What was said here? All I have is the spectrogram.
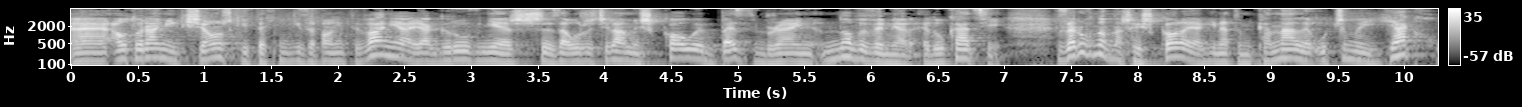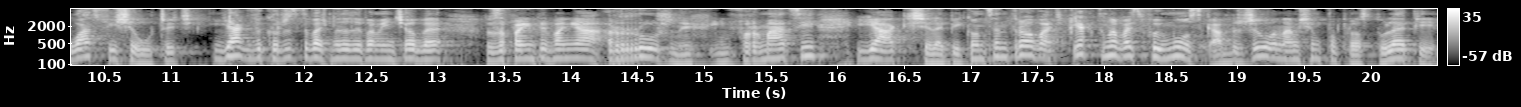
e, autorami książki Techniki Zapamiętywania, jak również założycielami szkoły Best Brain Nowy Wymiar Edukacji. Zarówno w naszej szkole, jak i na tym kanale uczymy, jak łatwiej się uczyć, jak wykorzystywać metody pamięciowe do zapamiętywania różnych informacji, jak się lepiej koncentrować, jak trenować swój mózg, aby żyło nam się po prostu lepiej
